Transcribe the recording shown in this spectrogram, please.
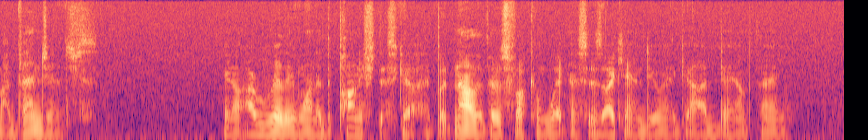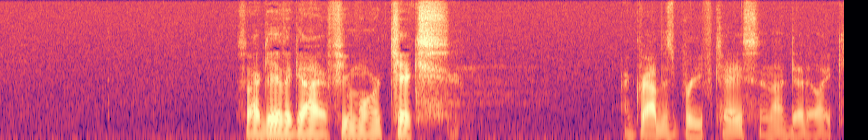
my vengeance. You know, I really wanted to punish this guy, but now that there's fucking witnesses, I can't do a goddamn thing. So I gave the guy a few more kicks. I grabbed his briefcase and I did like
